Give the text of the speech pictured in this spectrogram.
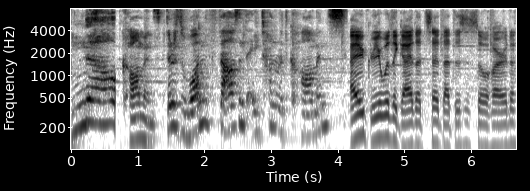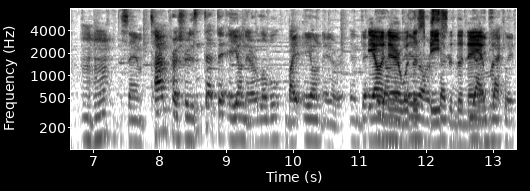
No! Comments. There's 1,800 comments? I agree with the guy that said that this is so hard. Mm-hmm, same. Time pressure, isn't that the Aeon Air level? By Aeon Air. And the Aeon, Aeon Air with a space in the name. Yeah, exactly.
